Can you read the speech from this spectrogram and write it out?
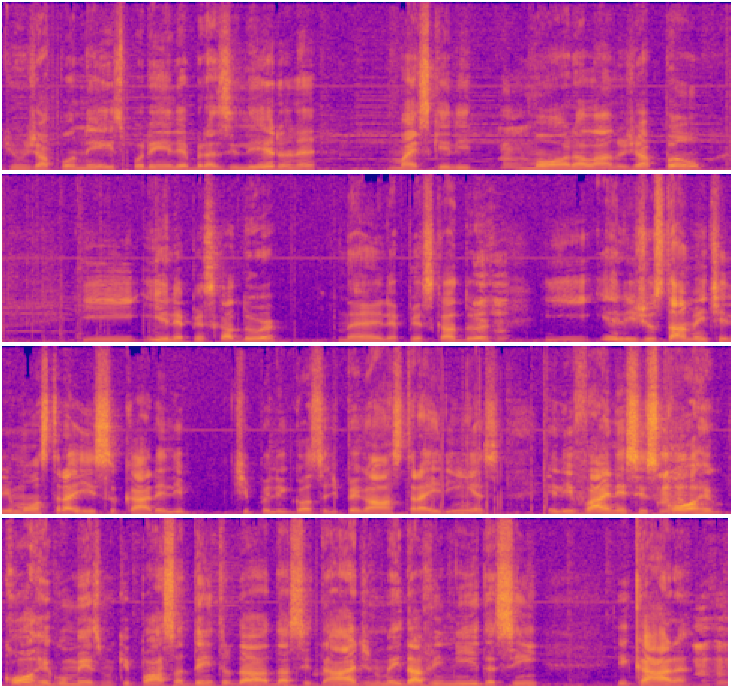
de um japonês, porém ele é brasileiro, né? Mas que ele Hum. mora lá no Japão. E, e ele é pescador, né? Ele é pescador. Uhum. E ele justamente ele mostra isso, cara. Ele, tipo, ele gosta de pegar umas trairinhas. Ele vai nesses Uhum. córrego, córrego mesmo, que passa dentro da, da cidade, no meio da avenida, assim. E, cara, Uhum.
